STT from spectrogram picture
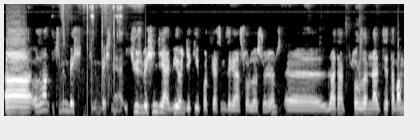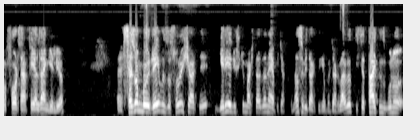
Aa, o zaman 2005 2005 ne ya? 205. yani bir önceki podcast'imize gelen soruları soruyorum. Ee, zaten soruların neredeyse tamamı fourth and fail'den geliyor. Ee, sezon boyu Ravens'da soru işareti geriye düştüğü maçlarda ne yapacaktı? Nasıl bir taktik yapacaklardı? İşte Titans bunu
